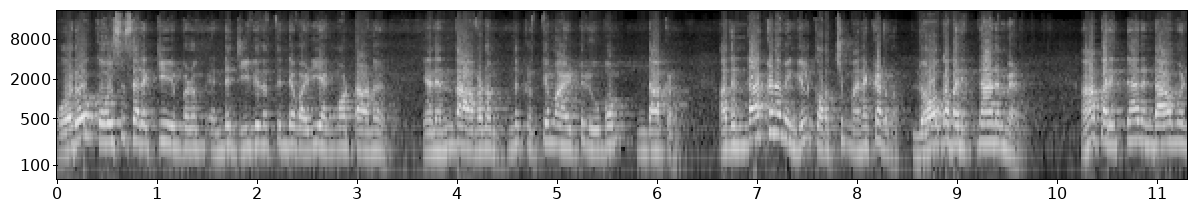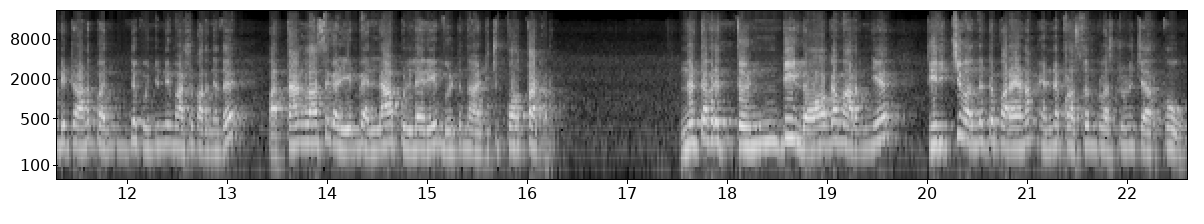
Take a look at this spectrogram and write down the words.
ഓരോ കോഴ്സ് സെലക്ട് ചെയ്യുമ്പോഴും എന്റെ ജീവിതത്തിന്റെ വഴി എങ്ങോട്ടാണ്? ഞാൻ എന്താവണം? എന്ന് കൃത്യമായിട്ട് രൂപം ഉണ്ടാക്കണം. അത് ഉണ്ടാക്കണമെങ്കിൽ കുറച്ച് മനക്കെടണം. ലോക പരിജ്ഞാനം വേണം. ആ പരിജ്ഞാനം ഉണ്ടാവാൻ വേണ്ടിയിട്ടാണ് പണ്ട് കുഞ്ഞുണ്ണി മാഷ് പറഞ്ഞത്. പത്താം ക്ലാസ് കഴിയുമ്പോൾ എല്ലാ പിള്ളേരെയും വീട്ടിൽ നിന്ന് അടിച്ച് പുറത്താക്കണം. എന്നിട്ട് അവർ തെണ്ടി ലോകം അറിഞ്ഞ് തിരിച്ചു വന്നിട്ട് പറയണം എന്നെ പ്ലസ് വൺ പ്ലസ് ടുവിന് ചേർക്കൂ.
